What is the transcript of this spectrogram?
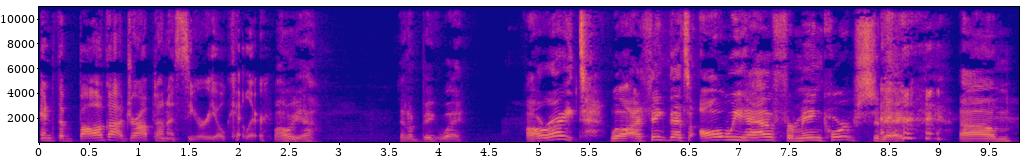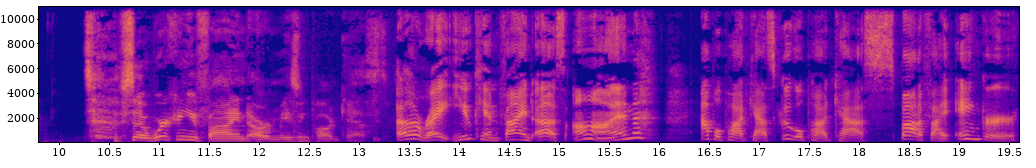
And the ball got dropped on a serial killer. Oh yeah, in a big way. All right. Well, I think that's all we have for main corpse today. um, so where can you find our amazing podcast? All right, you can find us on Apple Podcasts, Google Podcasts, Spotify, Anchor,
